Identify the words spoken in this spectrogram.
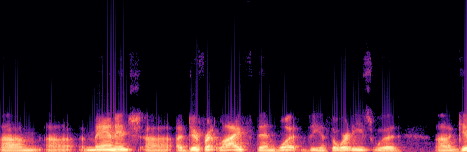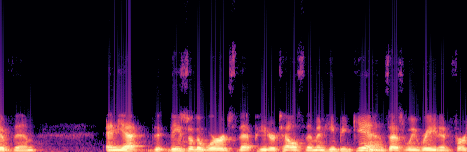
um, uh, manage a different life than what the authorities would uh, give them. And yet, th- these are the words that Peter tells them. And he begins, as we read in 1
